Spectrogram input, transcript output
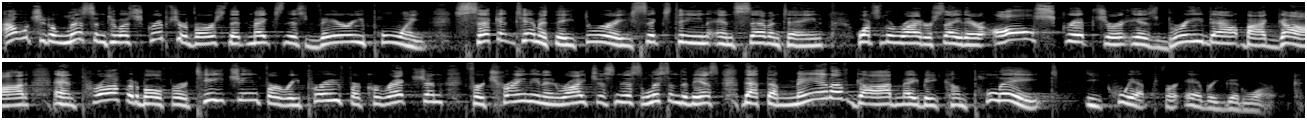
I want you to listen to a scripture verse that makes this point. 2 Timothy 3 16 and 17. What's the writer say there? All scripture is breathed out by God and profitable for teaching, for reproof, for correction, for training in righteousness. Listen to this that the man of God may be complete, equipped for every good work.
